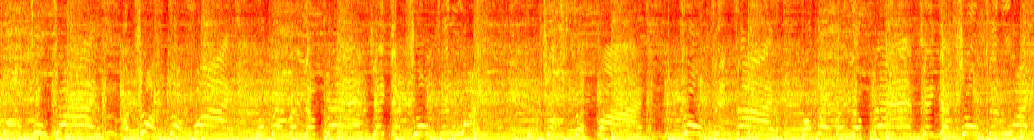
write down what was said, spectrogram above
Are justified the chosen white. You're justified. Those died the chosen white.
